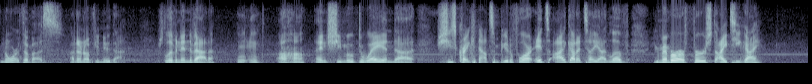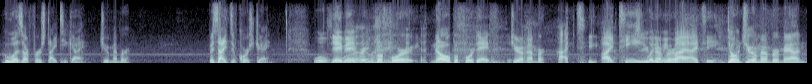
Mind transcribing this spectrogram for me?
north of us. I don't know if you knew that. She's living in Nevada. Uh huh. And she moved away, and uh, she's cranking out some beautiful art. It's I gotta tell you, I love. You remember our first IT guy? Who was our first IT guy? Do you remember? Besides, of course, Jay. Well, Dave Avery? Before no, before Dave. Do you remember? IT. IT. Do What do you remember- mean by IT? Don't you remember, man?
